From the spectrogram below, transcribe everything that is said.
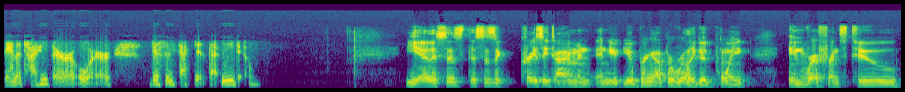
sanitizer or disinfectant that we do. Yeah, this is this is a crazy time, and and you you bring up a really good point in reference to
